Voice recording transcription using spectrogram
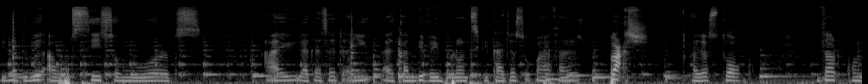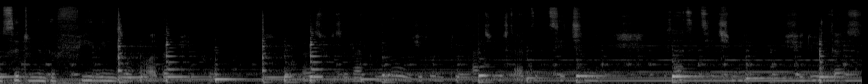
You know, the way I would say some words. I, like I said, I, I can be very blunt speaker. I just open my mouth and just bash. I just talk without considering the feelings of other people. And was like, no, you don't do that. You start to teach me. You start to teach me you do this,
